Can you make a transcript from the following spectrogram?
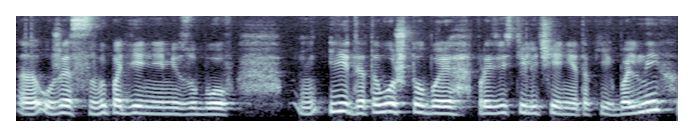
уже с выпадениями зубов. И для того, чтобы произвести лечение таких больных,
